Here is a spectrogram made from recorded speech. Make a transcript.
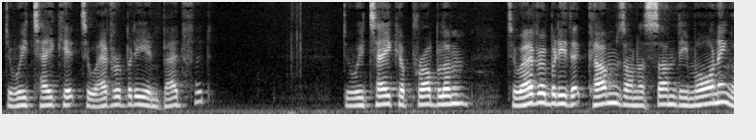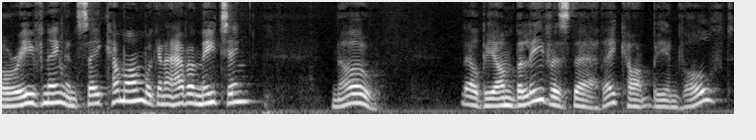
Do we take it to everybody in Bedford? Do we take a problem to everybody that comes on a Sunday morning or evening and say, Come on, we're going to have a meeting? No. There'll be unbelievers there. They can't be involved.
